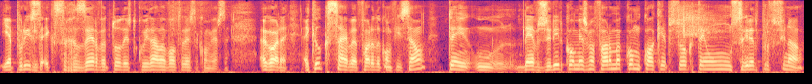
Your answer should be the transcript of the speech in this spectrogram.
E é por isso é que se reserva todo este cuidado à volta desta conversa. Agora, aquilo que saiba fora da confissão tem um, deve gerir com a mesma forma como qualquer pessoa que tem um segredo profissional.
